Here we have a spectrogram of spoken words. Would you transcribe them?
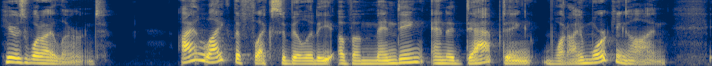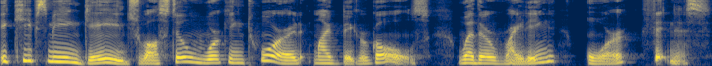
Here's what I learned. I like the flexibility of amending and adapting what I'm working on. It keeps me engaged while still working toward my bigger goals, whether writing or fitness.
